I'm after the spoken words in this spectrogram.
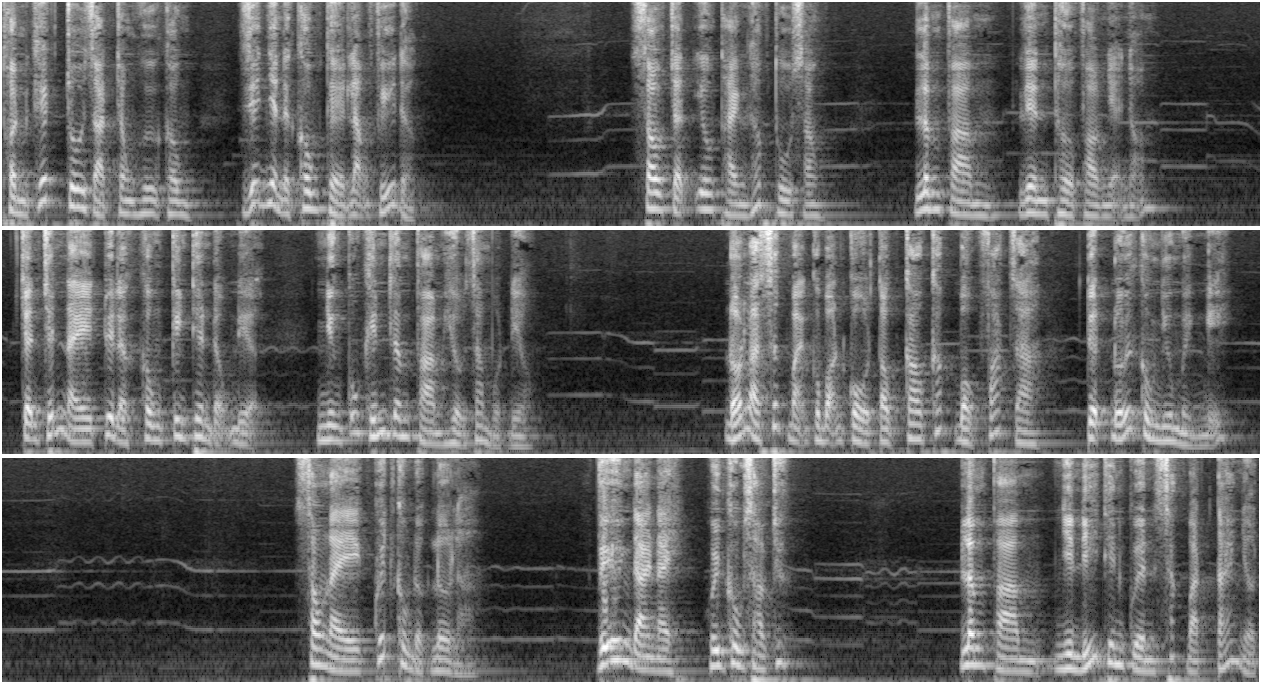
Thuần khiết trôi giạt trong hư không Dĩ nhiên là không thể lãng phí được. Sau trận yêu thành hấp thu xong, Lâm phàm liền thở phào nhẹ nhõm. Trận chiến này tuy là không kinh thiên động địa, Nhưng cũng khiến Lâm phàm hiểu ra một điều. Đó là sức mạnh của bọn cổ tộc cao cấp bộc phát ra Tuyệt đối không như mình nghĩ. Sau này quyết không được lơ là. Vị huynh đài này, Huynh không sao chứ? Lâm phàm nhìn Lý Thiên Quyền sắc mặt tái nhợt,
